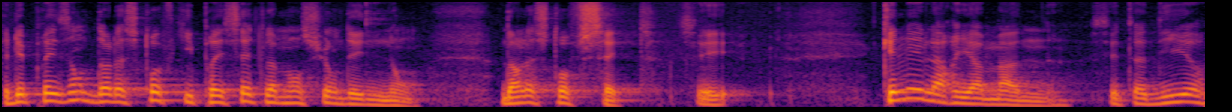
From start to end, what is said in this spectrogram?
Elle est présente dans la strophe qui précède la mention des noms. Dans la strophe 7, c'est quel est l'Ariaman, c'est-à-dire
